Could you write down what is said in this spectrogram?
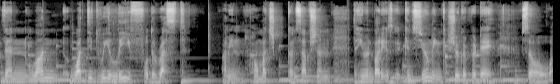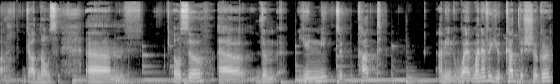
then one what did we leave for the rest? I mean how much consumption the human body is consuming sugar per day. So uh, god knows. Um, also uh, the you need to cut i mean wh- whenever you cut the sugar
